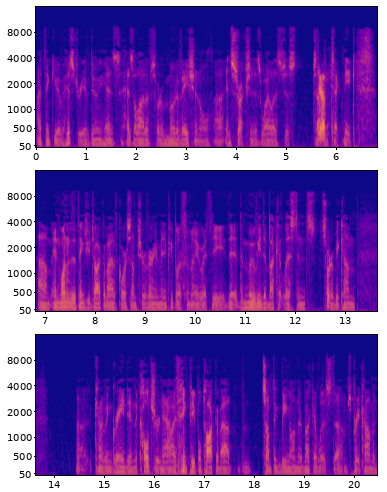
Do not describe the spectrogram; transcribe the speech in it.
I think you have a history of doing, has has a lot of sort of motivational uh, instruction as well as just selling technique. Um, and one of the things you talk about, of course, I'm sure very many people are familiar with the the, the movie The Bucket List, and it's sort of become uh, kind of ingrained in the culture now. I think people talk about something being on their bucket list. Um, it's pretty common.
